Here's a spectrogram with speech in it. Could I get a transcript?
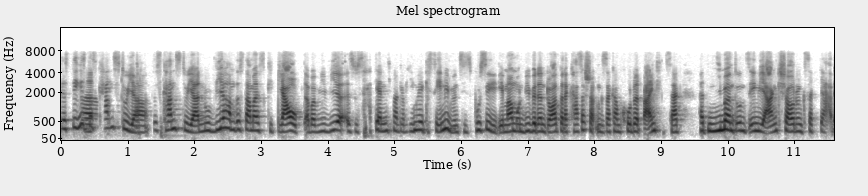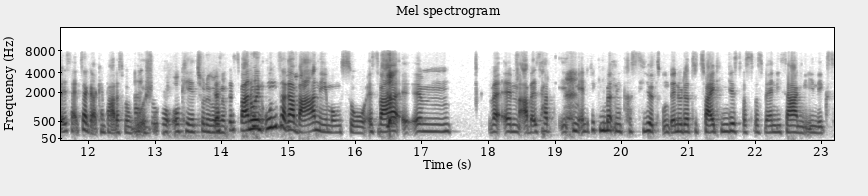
Das Ding ist, das kannst du ja. Das kannst du ja. Nur wir haben das damals geglaubt. Aber wie wir, also es hat ja nicht mal, glaube ich, irgendwer gesehen, wie wir uns dieses Bussi gegeben haben. Und wie wir dann dort bei der Kasse standen und gesagt haben, Codewort Valentinstag, hat niemand uns irgendwie angeschaut und gesagt, ja, aber ihr seid ja gar kein Paar, das war wurscht. So, okay, Entschuldigung. Das, das, war nur in unserer Wahrnehmung so. Es war, ähm, ähm, aber es hat im Endeffekt niemanden interessiert. Und wenn du da zu zweit hingehst, was, was werden die sagen? Eh nichts.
